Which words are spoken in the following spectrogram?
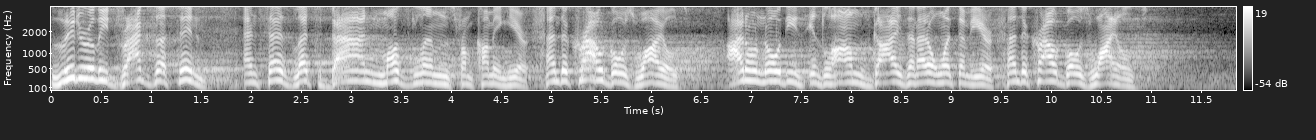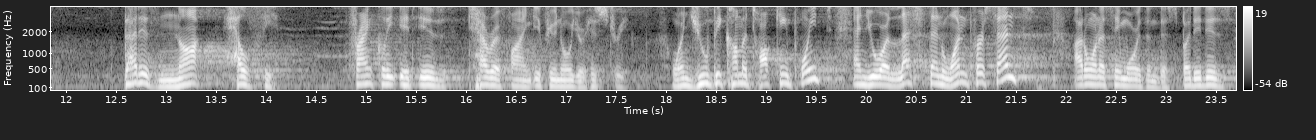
literally drags us in and says, let's ban Muslims from coming here. And the crowd goes wild. I don't know these Islam's guys and I don't want them here. And the crowd goes wild. That is not healthy. Frankly, it is terrifying if you know your history. When you become a talking point and you are less than 1%, I don't want to say more than this, but it is,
